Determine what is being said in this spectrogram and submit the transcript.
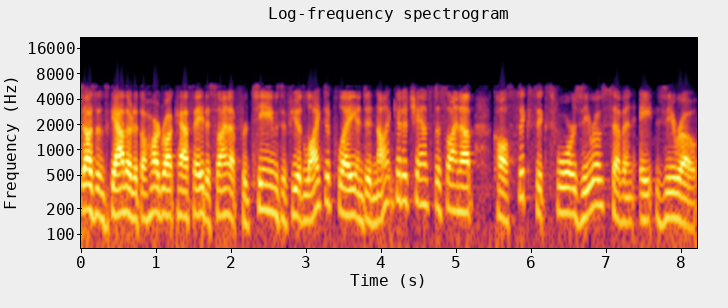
Dozens gathered at the Hard Rock Cafe to sign up for teams. If you'd like to play and did not get a chance to sign up, call 664-0780.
